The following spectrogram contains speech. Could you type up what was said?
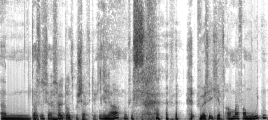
ähm, das, das ist ja. Das hält uns beschäftigt. Ja, das würde ich jetzt auch mal vermuten.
